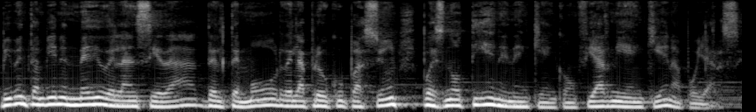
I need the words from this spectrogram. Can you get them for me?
viven también en medio de la ansiedad, del temor, de la preocupación, pues no tienen en quién confiar ni en quién apoyarse.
